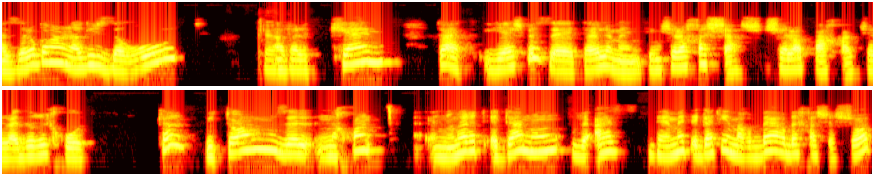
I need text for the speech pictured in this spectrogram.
אז זה לא גורם לי להרגיש זרות, כן. אבל כן יודעת, יש בזה את האלמנטים של החשש, של הפחד, של הדריכות. כן, פתאום זה נכון, אני אומרת, הגענו, ואז באמת הגעתי עם הרבה הרבה חששות,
